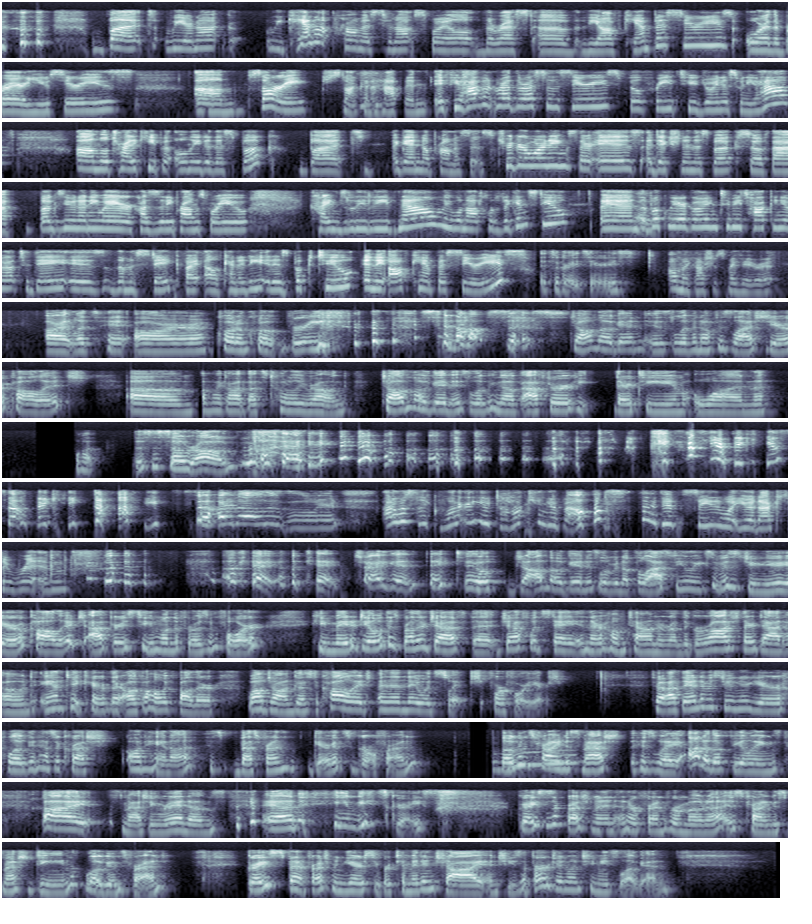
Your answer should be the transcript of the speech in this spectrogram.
but we are not. We cannot promise to not spoil the rest of the off campus series or the Briar U series. Um, sorry, just not going to happen. If you haven't read the rest of the series, feel free to join us when you have. Um, we'll try to keep it only to this book, but again, no promises. Trigger warnings there is addiction in this book, so if that bugs you in any way or causes any problems for you, kindly leave now. We will not hold it against you. And the Oh. book we are going to be talking about today is The Mistake by Elle Kennedy. It is book two in the off campus series. It's a great series. Oh my gosh, it's my favorite. All right, let's hit our quote unquote brief synopsis. John Logan is living up his last year of college. Um, oh my god, that's totally wrong. John Logan is living up after he their team won. What? This is so wrong. Okay. You're making it sound like he dies. I know this is weird. I was like, what are you talking about? I didn't see what you had actually written. Okay, okay. Try again. Take two. John Logan is living up the last few weeks of his junior year of college after his team won the Frozen Four. He made a deal with his brother Jeff that Jeff would stay in their hometown and run the garage their dad owned and take care of their alcoholic father while John goes to college, and then they would switch for four years. So at the end of his junior year, Logan has a crush on Hannah, his best friend Garrett's girlfriend. Logan's trying to smash his way out of the feelings by smashing randoms, and he meets Grace. Grace is a freshman, and her friend Ramona is trying to smash Dean, Logan's friend. Grace spent freshman year super timid and shy, and she's a virgin when she meets Logan.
